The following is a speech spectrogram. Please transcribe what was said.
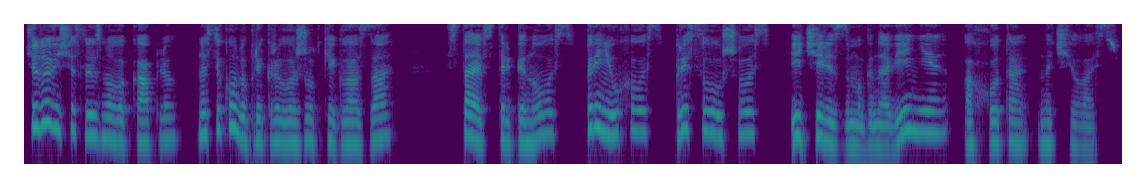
Чудовище слезнуло каплю, на секунду прикрыло жуткие глаза, стая встрепенулась, принюхалась, прислушалась, и через мгновение охота началась.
